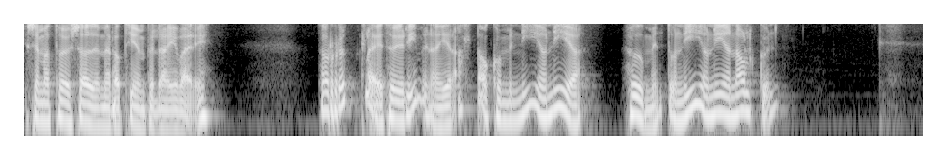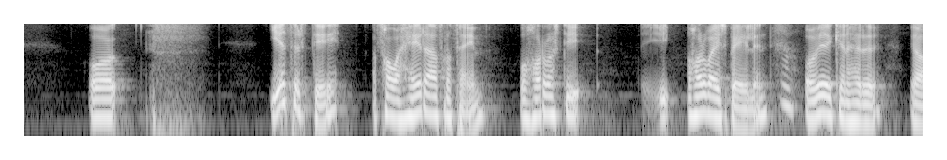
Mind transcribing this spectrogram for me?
sem að þau sögðu mér á tíumpili að ég væri þá ruggla ég þau í rýmina ég er alltaf með nýja og nýja hugmynd og nýja og nýja nálgun. Og ég þurfti að fá að heyra það frá þeim og horfast í, í horfa í speilin og við ekki að já,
